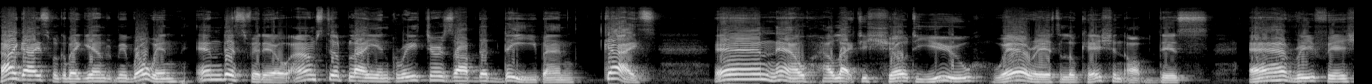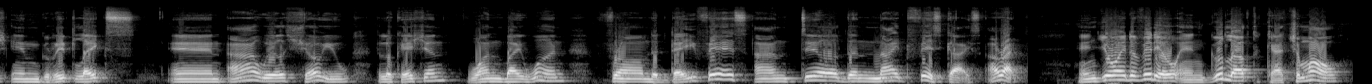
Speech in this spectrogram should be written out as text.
Hi guys, welcome back again with me Browin. In this video, I'm still playing Creatures of the Deep and guys, and now I would like to show to you where is the location of this every fish in Great Lakes and I will show you the location one by one from the day fish until the night fish guys. Alright, enjoy the video and good luck to catch them all.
